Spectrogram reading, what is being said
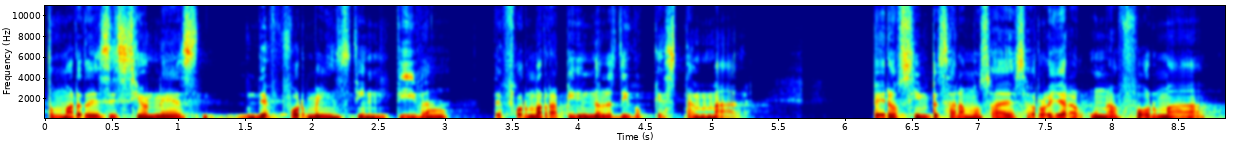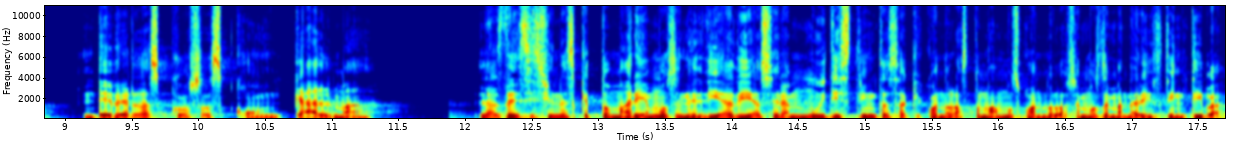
tomar decisiones de forma instintiva, de forma rápida, y no les digo que esté mal, Pero si empezáramos a desarrollar una forma de ver las cosas con calma, las decisiones que tomaríamos en el día a día serán muy distintas a que cuando las tomamos cuando lo hacemos de manera instintiva.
